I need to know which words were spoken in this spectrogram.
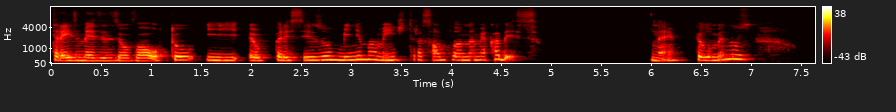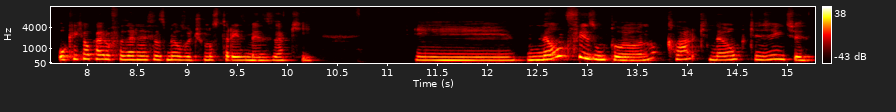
três meses eu volto e eu preciso minimamente traçar um plano na minha cabeça. Né? Pelo menos o que, que eu quero fazer nesses meus últimos três meses aqui. E não fiz um plano, claro que não, porque, gente,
